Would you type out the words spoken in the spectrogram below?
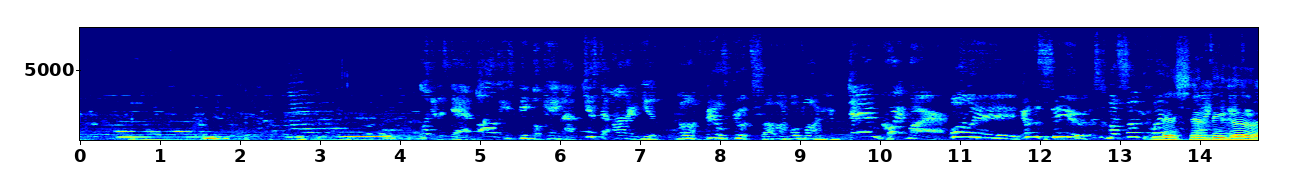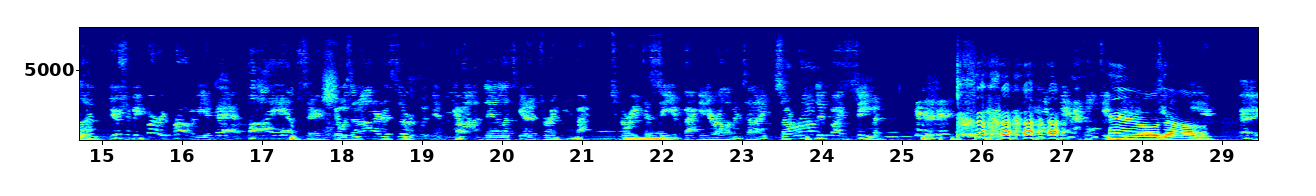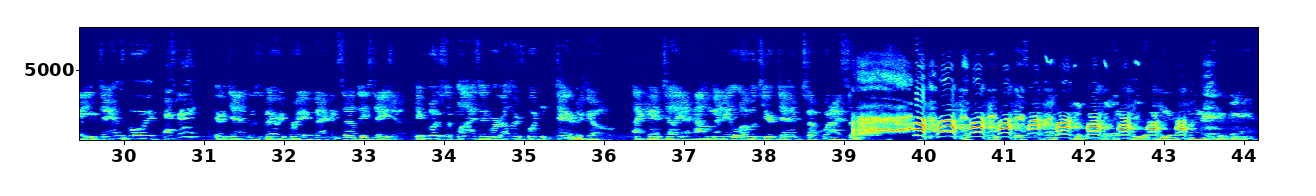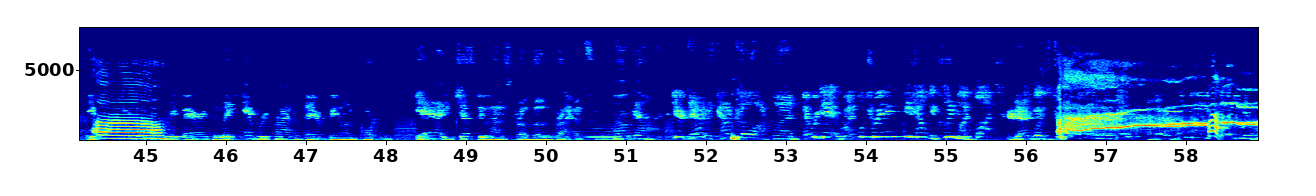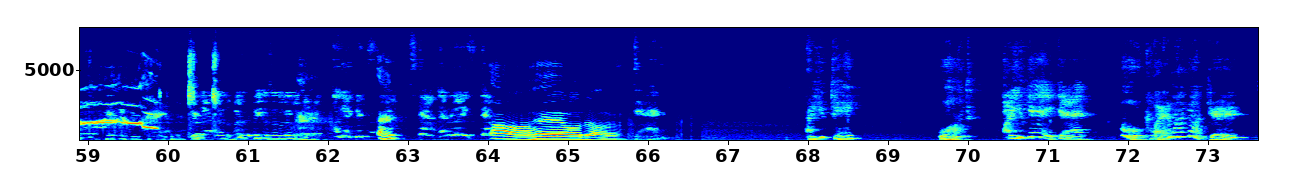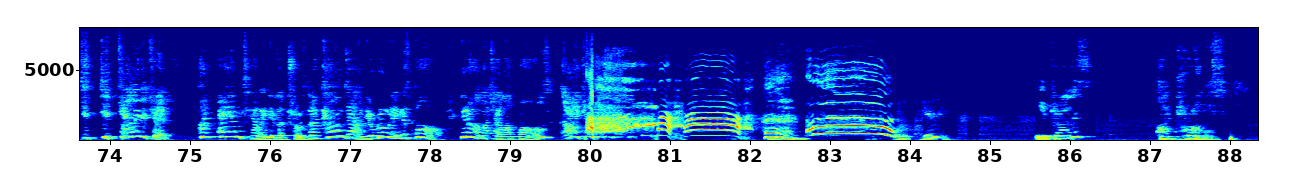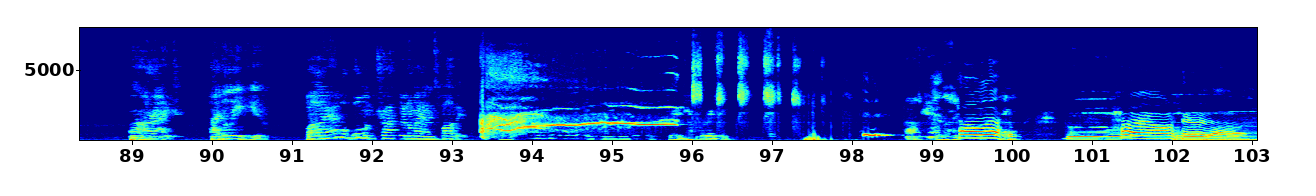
People came out just to honor you. Oh, it feels good, son. I won't lie to you. Dan Quagmire. Wally, good to see you. This is my son, Glenn. This should Nice be to meet you, good. You should be very proud of your dad. I am, sir. It was an honor to serve with him. Come on, Dan, let's get a drink. It's great to see you back in your element tonight, surrounded by seamen. Hell no. Hey, you Dan's boy? That's right. Your dad was very brave back in Southeast Asia. He flew supplies in where others wouldn't dare to go. I can't tell you how many loads your dad took when I served. Everyone here honors your dad. You. Army barracks and make every private there feel important. Yeah, he just knew how to stroke those privates. Oh, God. Your dad is kind of cool, Glenn. Every day at rifle training, he'd help me clean my butt. Your dad was Your dad had the best penis in the military. Okay, good. Stop. Stop. Everybody stop. Oh, hell no. Dad? Are you gay? What? Are you gay, Dad? Oh, Glenn, I'm not gay. Just, just tell me the truth. I am telling you the truth. Now calm down. You're ruining this ball. You know how much I love balls. All right. ah! Not gay. You promise? I promise. All right. I believe you. But I am a woman trapped in a man's body. Oh, come on. Hold up. Hell no.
